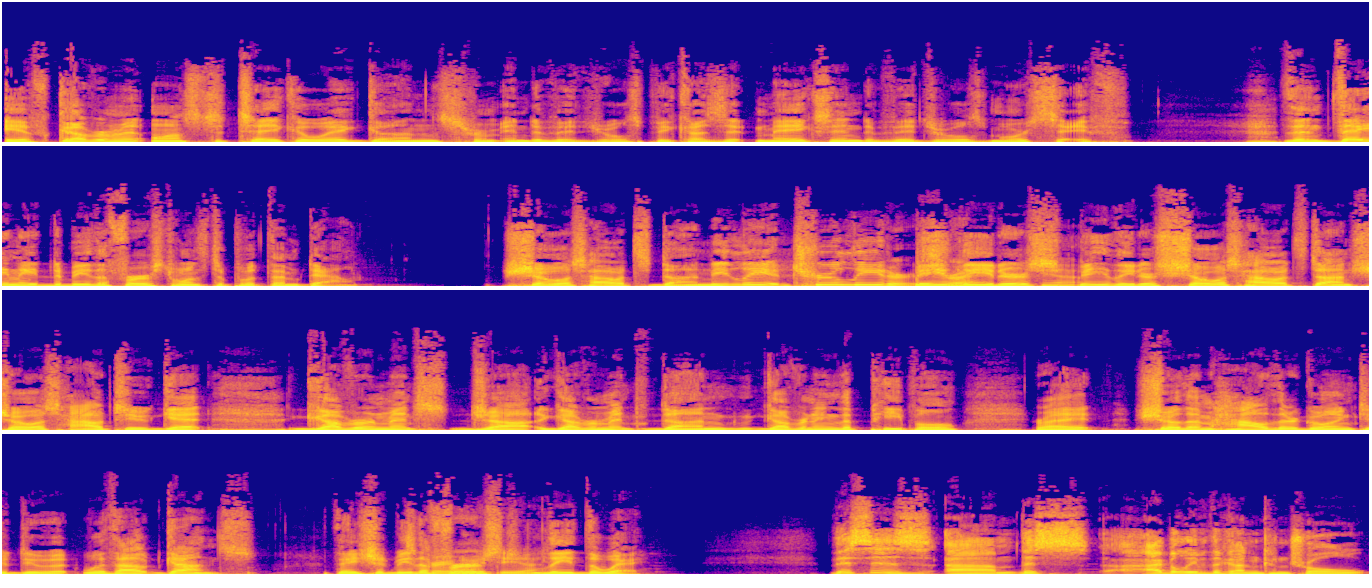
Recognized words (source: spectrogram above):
If government wants to take away guns from individuals because it makes individuals more safe, then they need to be the first ones to put them down. Show us how it's done. Be lead, true leaders. be right? leaders Yeah. be leaders show us how it's done show us how to get government jo- government done governing the people right show them how they're going to do it without guns they should be That's the first idea. lead the way this is um, this. I believe the gun control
